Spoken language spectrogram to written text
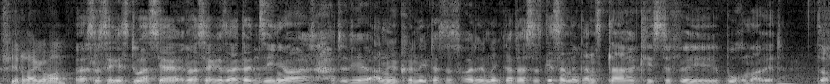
4-3 gewonnen. Was lustig ist, du hast ja, du hast ja gesagt, dein Senior hat- hatte dir angekündigt, dass es heute eine, dass es gestern eine ganz klare Kiste für die Bochumer wird. So.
